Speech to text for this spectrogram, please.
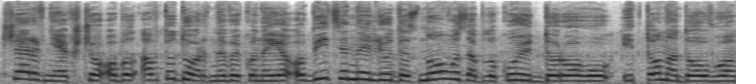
червня. Якщо облавтодор не виконає обіцяне, люди знову заблокують дорогу. І то надовго.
